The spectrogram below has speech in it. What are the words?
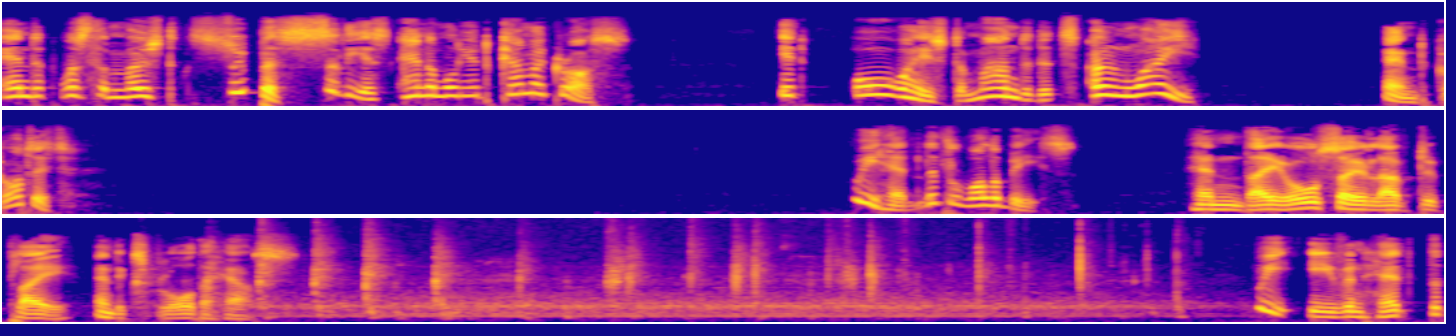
and it was the most supercilious animal you'd come across. It always demanded its own way, and got it. We had little wallabies, and they also loved to play and explore the house. We even had the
